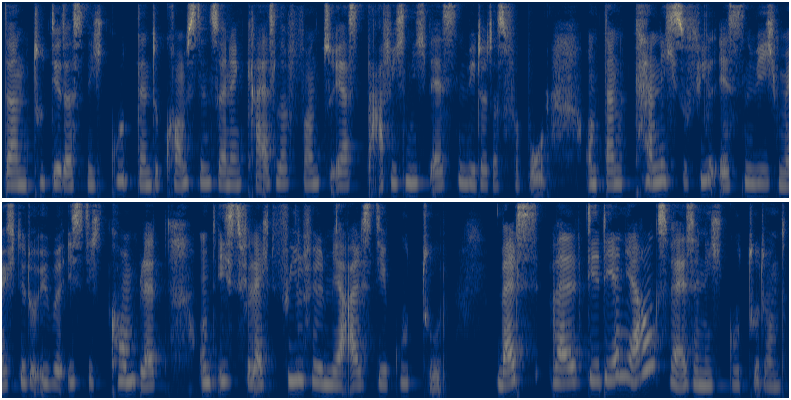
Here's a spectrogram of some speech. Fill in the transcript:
dann tut dir das nicht gut, denn du kommst in so einen Kreislauf von zuerst darf ich nicht essen, wieder das Verbot. Und dann kann ich so viel essen, wie ich möchte, du überisst dich komplett und isst vielleicht viel, viel mehr, als dir gut tut, Weil's, weil dir die Ernährungsweise nicht gut tut. Und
